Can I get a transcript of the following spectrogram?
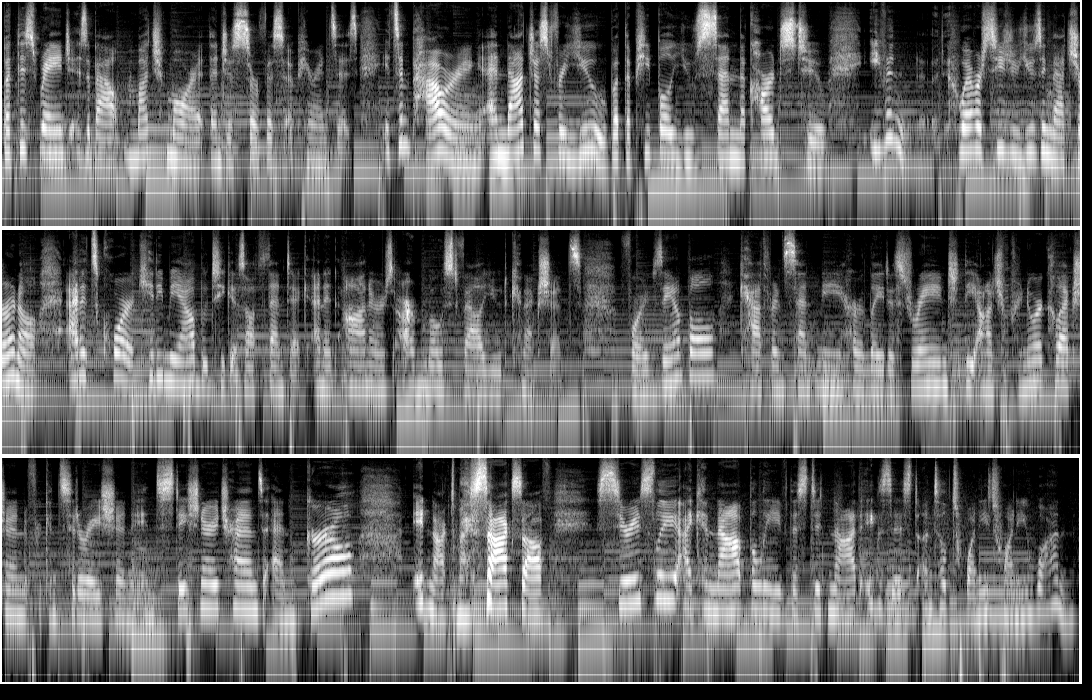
But this range is about much more than just surface appearances. It's empowering, and not just for you, but the people you send the cards to. Even whoever sees you using that journal, at its core, Kitty Meow Boutique is authentic and it honors our most valued connections. For example, Catherine sent me her latest range, the Entrepreneur Collection, for consideration in stationery trends, and girl, it knocked my socks off. Seriously, I cannot believe this did not exist until 2021.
